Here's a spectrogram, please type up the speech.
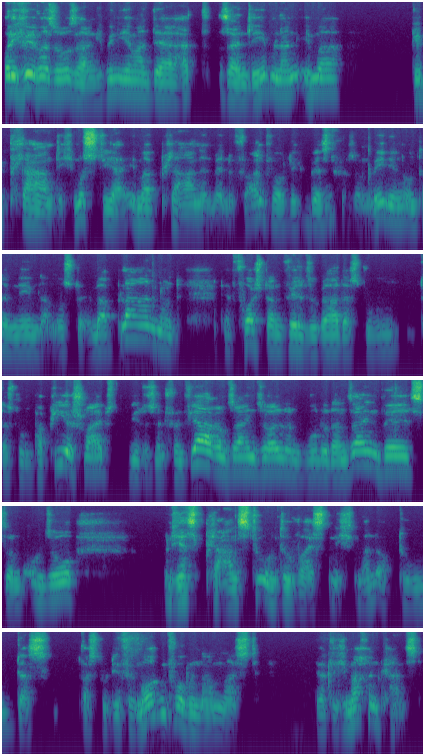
und ich will mal so sagen, ich bin jemand, der hat sein Leben lang immer geplant. Ich musste ja immer planen. Wenn du verantwortlich bist mhm. für so ein Medienunternehmen, dann musst du immer planen. Und der Vorstand will sogar, dass du, dass du ein Papier schreibst, wie das in fünf Jahren sein soll und wo du dann sein willst und, und so. Und jetzt planst du und du weißt nicht mal, ob du das, was du dir für morgen vorgenommen hast, wirklich machen kannst.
